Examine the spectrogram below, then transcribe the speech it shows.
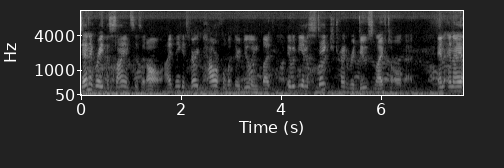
denigrate the sciences at all. I think it's very powerful what they're doing, but it would be a mistake to try to reduce life to all that. And, and I,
